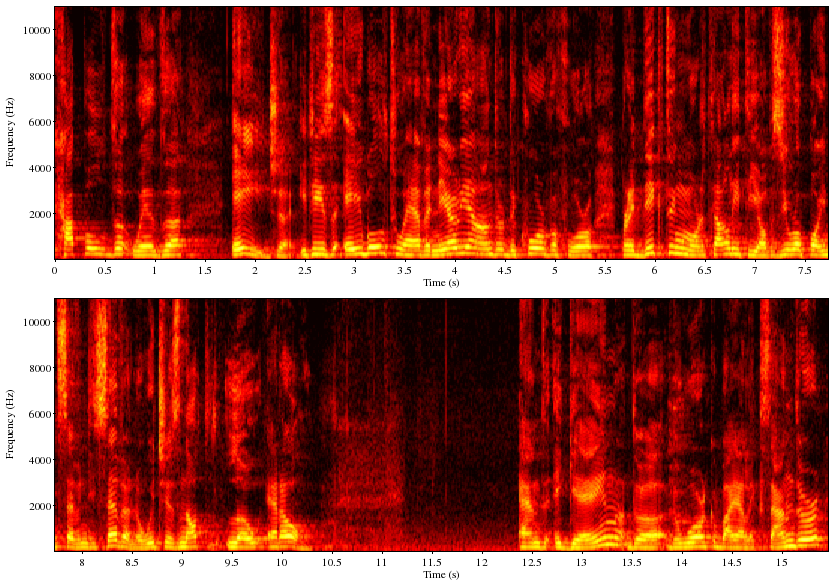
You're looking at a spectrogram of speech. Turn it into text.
coupled with uh, age, it is able to have an area under the curve for predicting mortality of 0.77, which is not low at all. And again, the, the work by Alexander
